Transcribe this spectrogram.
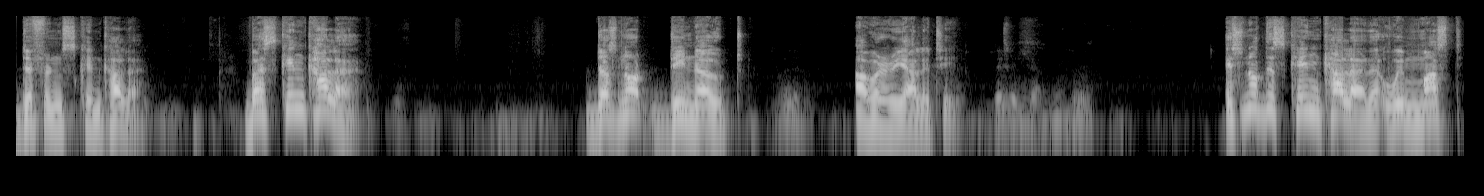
different skin color. But skin color does not denote our reality. It's not the skin color that we must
